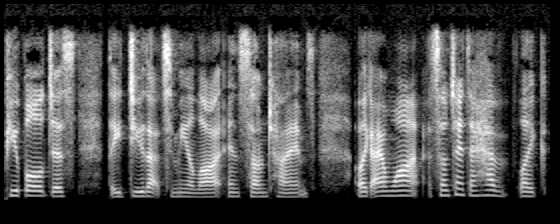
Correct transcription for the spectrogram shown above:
people just they do that to me a lot and sometimes like i want sometimes i have like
